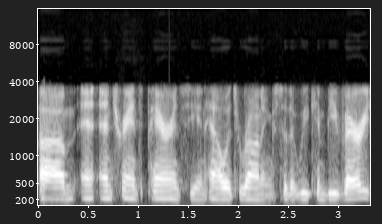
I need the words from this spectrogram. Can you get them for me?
um, and, and transparency in how it's running so that we can be very,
